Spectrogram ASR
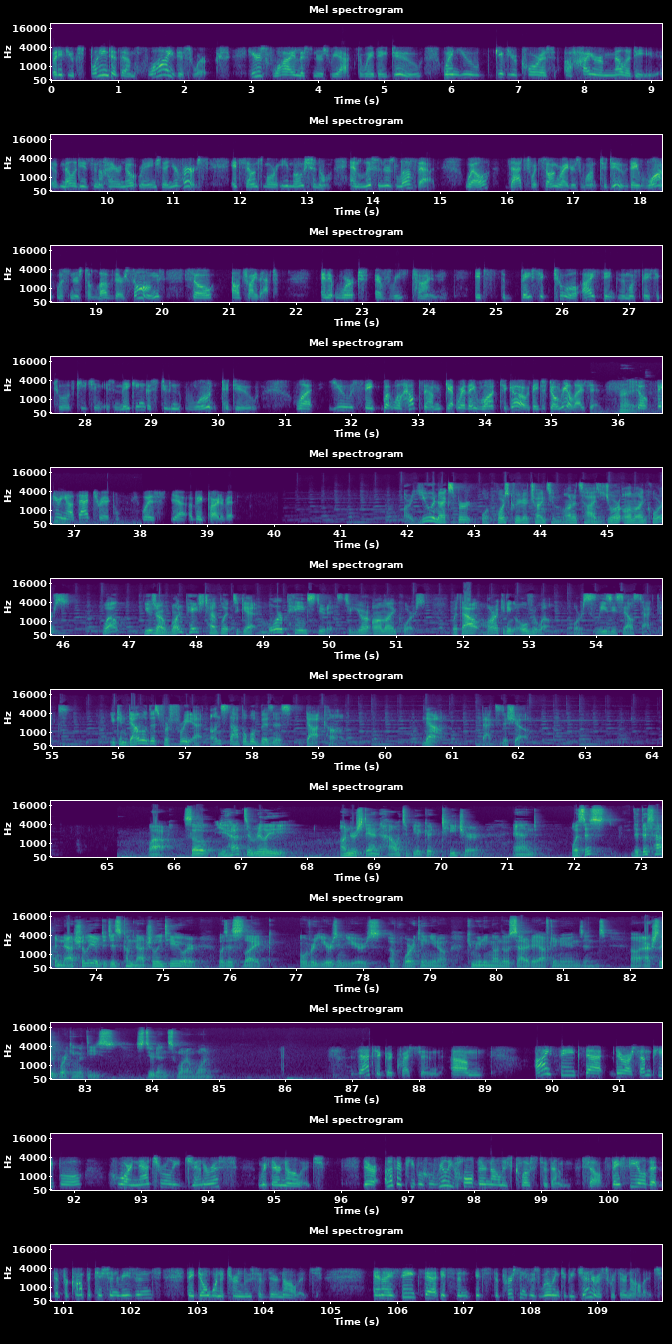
But if you explain to them why this works, here's why listeners react the way they do when you give your chorus a higher melody, uh, a melody is in a higher note range than your verse. It sounds more emotional, and listeners love that. Well, that's what songwriters want to do. They want listeners to love their songs, so I'll try that. And it works every time it's the basic tool, I think, the most basic tool of teaching is making the student want to do what you think what will help them get where they want to go. They just don't realize it. Right. So figuring out that trick was yeah, a big part of it. Are you an expert or course creator trying to monetize your online course? Well, use our one-page template to get more paying students to your online course without marketing overwhelm or sleazy sales tactics. You can download this for free at unstoppablebusiness.com. Now, back to the show. Wow. So you had to really understand how to be a good teacher. And was this, did this happen naturally or did this come naturally to you? Or was this like over years and years of working, you know, commuting on those Saturday afternoons and uh, actually working with these students one on one? That's a good question. Um, I think that there are some people who are naturally generous with their knowledge. There are other people who really hold their knowledge close to themselves. They feel that, that for competition reasons, they don't want to turn loose of their knowledge. And I think that it's the it's the person who's willing to be generous with their knowledge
